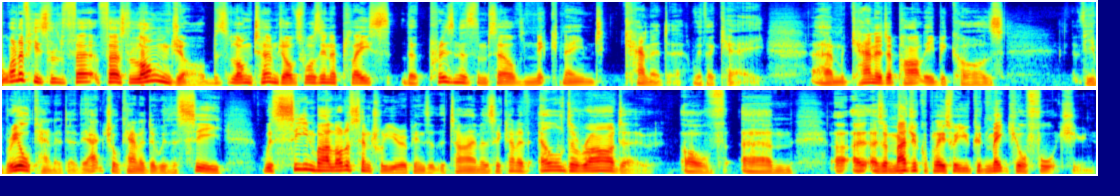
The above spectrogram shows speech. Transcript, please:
one of his first long jobs, long term jobs, was in a place the prisoners themselves nicknamed Canada with a K. Um, Canada partly because the real Canada, the actual Canada with a C, was seen by a lot of Central Europeans at the time as a kind of El Dorado of um, uh, as a magical place where you could make your fortune,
